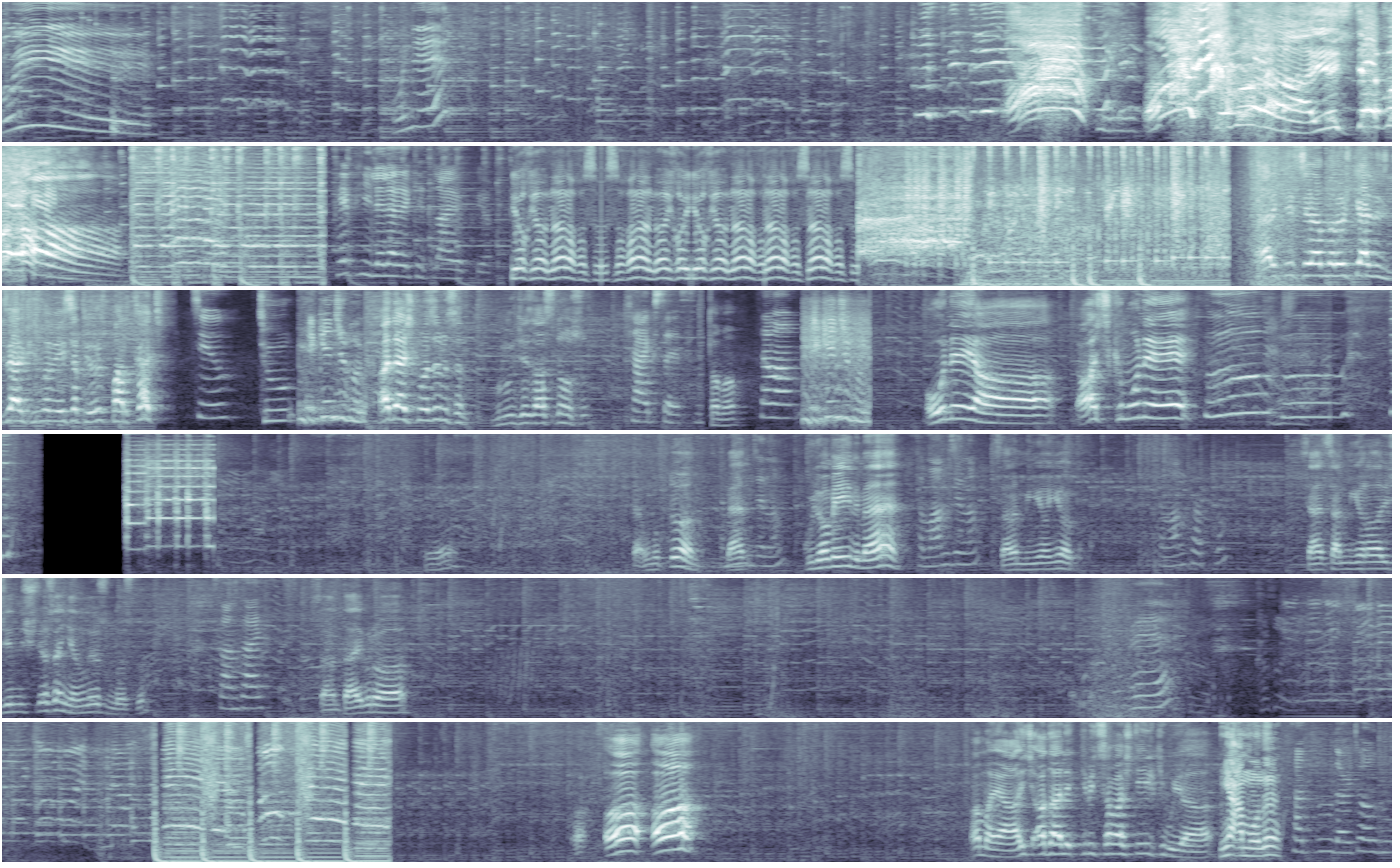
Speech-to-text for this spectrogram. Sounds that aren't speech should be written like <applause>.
Oy. O ne? İşte bu! İşte bu! Hep hileli hareketler yapıyor. Yok ya ne alakası var? Sakalan ay koy yok ya ne alakası ne alakası ne alakası var? Herkese selamlar, hoş geldiniz. Güzel kızma ve atıyoruz. Part kaç? Two. Two. İkinci gol. Hadi aşkım hazır mısın? Bunun cezası ne olsun? Şarkı söylesin. Tamam. Tamam. İkinci gol. O ne ya? Aşkım o ne? Hu hu. Ne? <laughs> Sen unuttun. Ben Tamam canım. Glomeydim ha. Tamam canım. Sana minyon yok. Tamam tatlım. Sen sen minyon alabileceğini düşünüyorsan yanılıyorsun dostum. Santay. Santay bro. Ve Aa aa. Ama ya hiç adaletli bir savaş değil ki bu ya. Yağmurlu. tatlım dört oldum.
